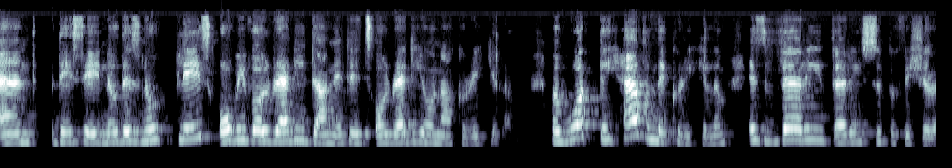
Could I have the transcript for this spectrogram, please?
And they say, no, there's no place, or we've already done it. It's already on our curriculum. But what they have in their curriculum is very, very superficial.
